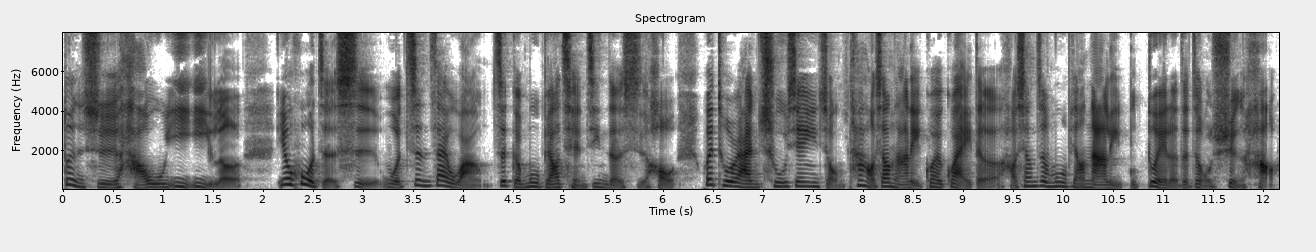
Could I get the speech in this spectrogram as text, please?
顿时毫无意义了。又或者是我正在往这个目标前进的时候，会突然出现一种它好像哪里怪怪的，好像这个目标哪里不对了的这种讯号，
